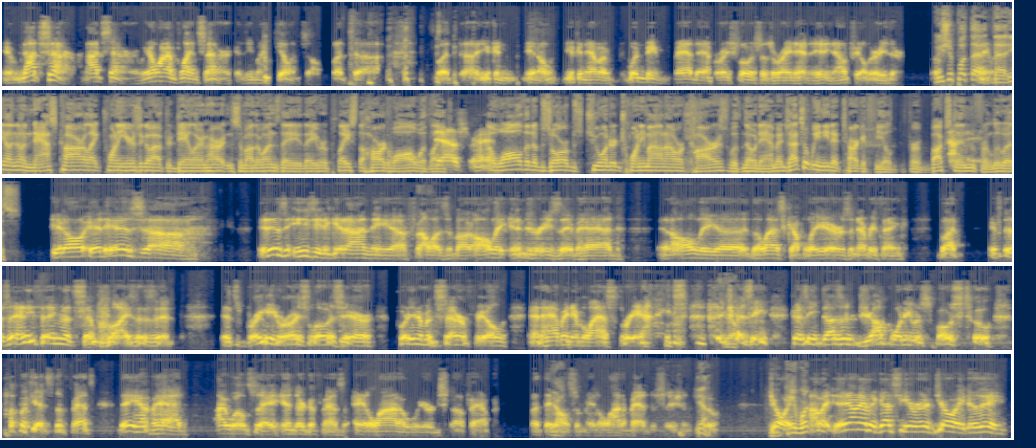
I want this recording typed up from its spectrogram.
You know, not center, not center. We don't want him playing center because he might kill himself. But uh, but uh, you can you know you can have a wouldn't be bad to have Royce Lewis as a right-handed hitting outfielder either. We should put that, anyway. that you know, NASCAR like 20 years ago after Dale Earnhardt and some other ones they they replaced the hard wall with like yes, right. a wall that absorbs 220 mile an hour cars with no damage. That's what we need at Target Field for Buxton for Lewis. You know, it is uh, it is easy to get on the uh, fellas about all the injuries they've had and all the uh, the last couple of years and everything, but if there's anything that symbolizes it it's bringing Royce Lewis here, putting him in center field, and having him last three innings because yep. he because he doesn't jump when he was supposed to up against the fence. They have had, I will say, in their defense, a lot of weird stuff happened, but they've yep. also made a lot of bad decisions yeah. too. Joey, hey, what, about, they don't have the guts to get rid of Joey, do they?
